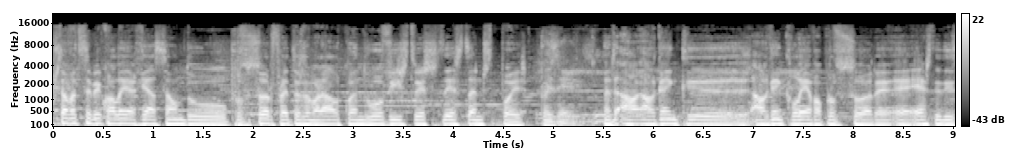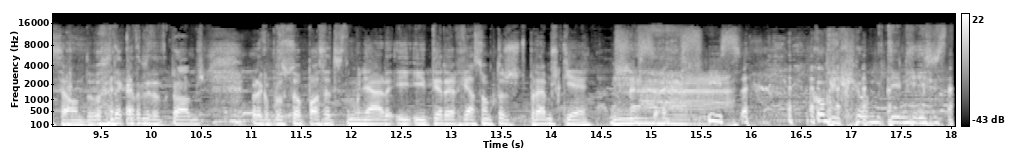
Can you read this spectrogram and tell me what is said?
Gostava de saber qual é a reação do professor Freitas do Amaral quando ouve isto estes, estes anos depois. Pois é. Alguém que, alguém que leva ao professor esta edição do- da caderneta de cromos para que o professor possa testemunhar e, e ter a reação que todos esperamos que é Não, como é que eu meti nisto?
